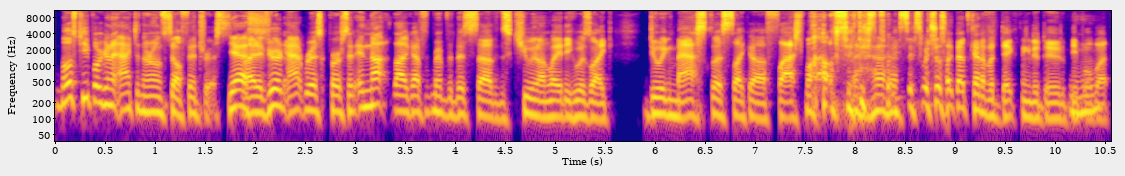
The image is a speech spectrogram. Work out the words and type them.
most people are going to act in their own self interest. Yes. Right? If you're an at risk person, and not like I remember this uh, this QAnon lady who was like doing maskless like uh, flash mobs at these places, which is like that's kind of a dick thing to do to people. Mhm. But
